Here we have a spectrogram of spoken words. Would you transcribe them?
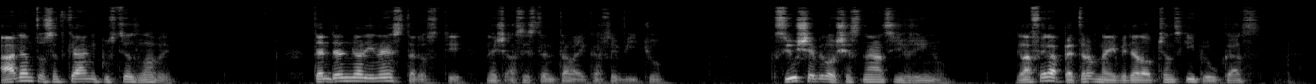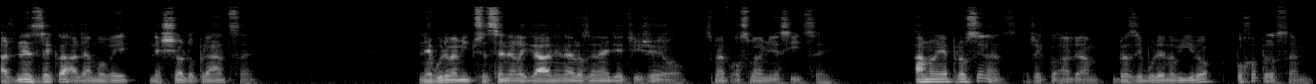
a Adam to setkání pustil z hlavy. Ten den měl jiné starosti než asistenta lékaře Vítu. Ksiuše bylo 16 v říjnu. Glafira Petrovna jí vydala občanský průkaz a dnes řekla Adamovi, nešel do práce. Nebudeme mít přece nelegálně narozené děti, že jo? Jsme v osmém měsíci. Ano, je prosinec, řekl Adam. Brzy bude nový rok, pochopil jsem.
